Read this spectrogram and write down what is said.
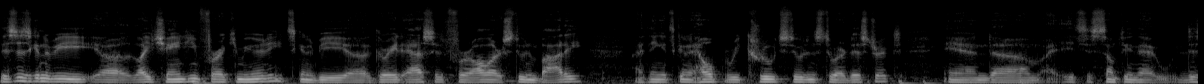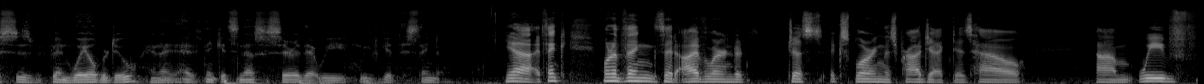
this is going to be uh, life changing for our community. It's going to be a great asset for all our student body. I think it's going to help recruit students to our district. And um, it's just something that this has been way overdue, and I, I think it's necessary that we, we get this thing done. Yeah, I think one of the things that I've learned just exploring this project is how um, we've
